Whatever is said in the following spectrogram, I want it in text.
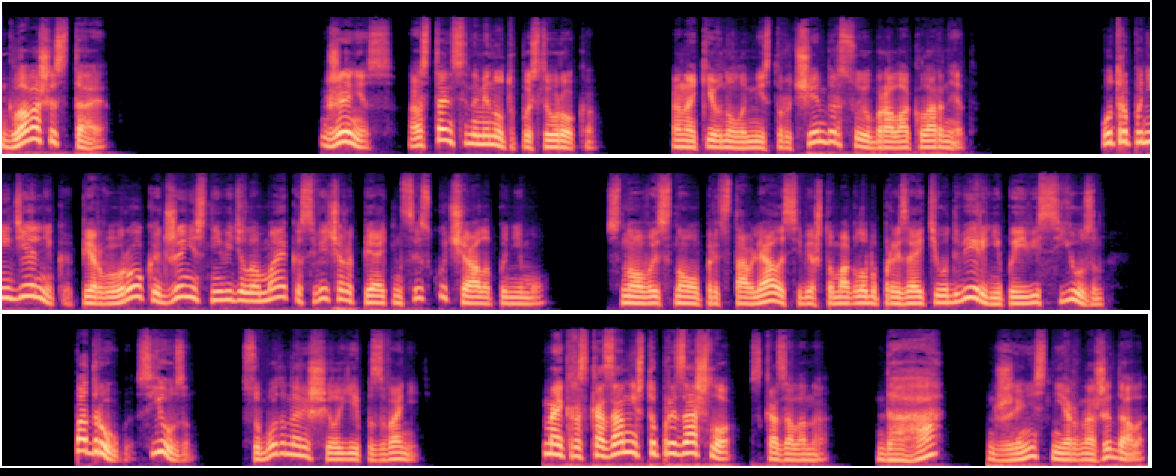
Глава шестая. «Дженнис, останься на минуту после урока». Она кивнула мистеру Чемберсу и убрала кларнет. Утро понедельника, первый урок, и Дженнис не видела Майка с вечера пятницы и скучала по нему. Снова и снова представляла себе, что могло бы произойти у двери, не появись Сьюзен. Подруга, Сьюзен. В субботу она решила ей позвонить. «Майк рассказал мне, что произошло», — сказала она. «Да?» — Дженнис нервно ожидала.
